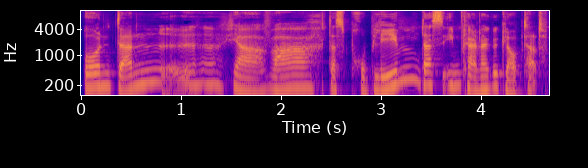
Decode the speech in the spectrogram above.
Und dann, äh, ja, war das Problem, dass ihm keiner geglaubt hat.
